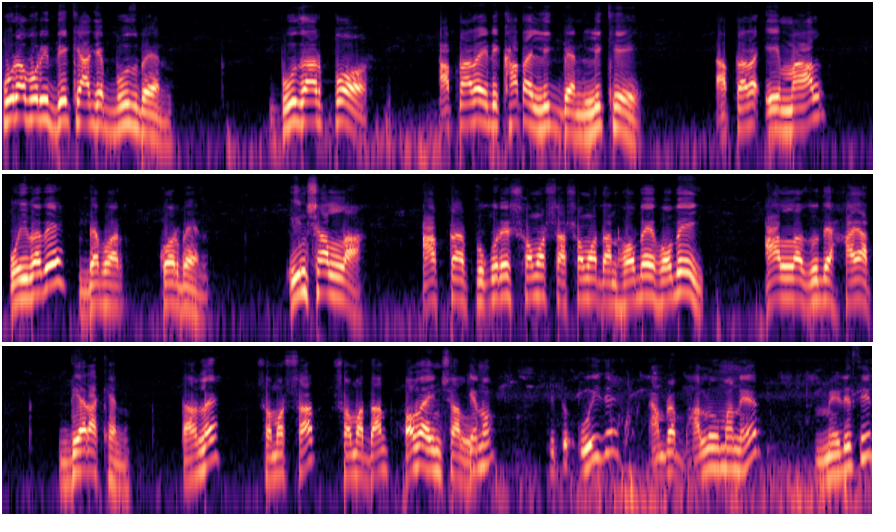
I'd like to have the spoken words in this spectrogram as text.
পুরাপুরি দেখে আগে বুঝবেন। বুঝার পর আপনারা এটি খাতায় লিখবেন, লিখে আপনারা এই মাল ওইভাবে ব্যবহার করবেন। ইনশাল্লাহ আপনার পুকুরের সমস্যা সমাধান হবে, হবেই। আল্লাহ যদি হায়াত দিয়ে রাখেন, তাহলে সমস্যার সমাধান হবে ইনশাল্লাহ। কেন? কিন্তু ওই যে আমরা ভালো মানের মেডিসিন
